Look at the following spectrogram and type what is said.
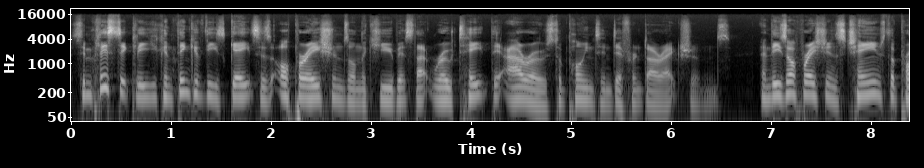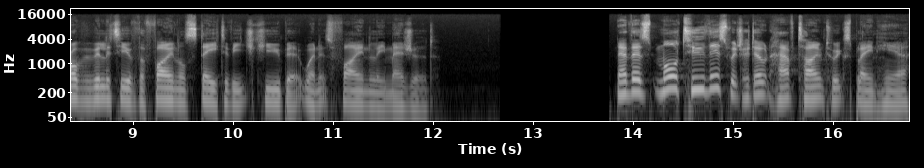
Simplistically, you can think of these gates as operations on the qubits that rotate the arrows to point in different directions. And these operations change the probability of the final state of each qubit when it's finally measured. Now, there's more to this which I don't have time to explain here,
